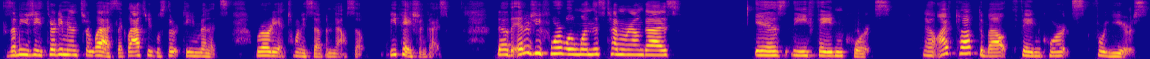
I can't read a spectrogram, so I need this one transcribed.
Because I'm usually 30 minutes or less. Like last week was 13 minutes. We're already at 27 now. So be patient, guys. Now, the Energy 411 this time around, guys, is the Faden quartz. Now, I've talked about Faden quartz for years,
